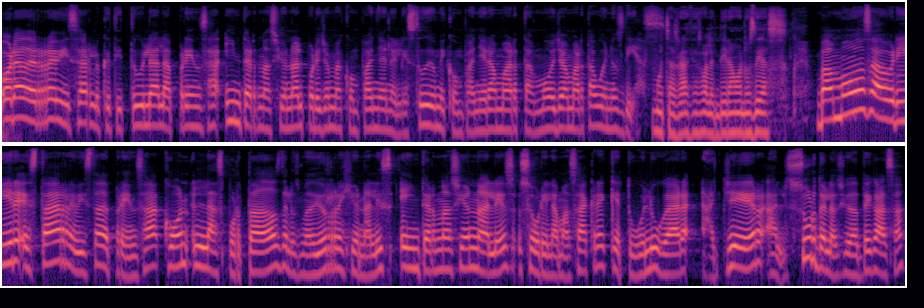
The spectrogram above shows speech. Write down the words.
Hora de revisar lo que titula la prensa internacional. Por ello me acompaña en el estudio mi compañera Marta Moya. Marta, buenos días. Muchas gracias, Valentina. Buenos días. Vamos a abrir esta revista de prensa con las portadas de los medios regionales e internacionales sobre la masacre que tuvo lugar ayer al sur de la ciudad de Gaza,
